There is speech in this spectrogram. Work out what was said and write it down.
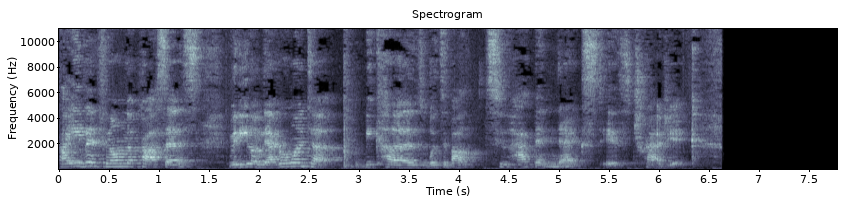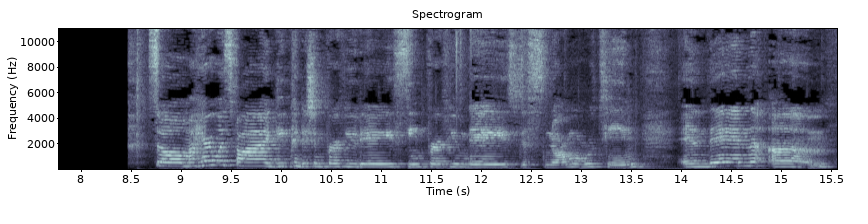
I even filmed the process. Video never went up because what's about to happen next is tragic. So my hair was fine, deep conditioned for a few days, steamed for a few days, just normal routine. And then um,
